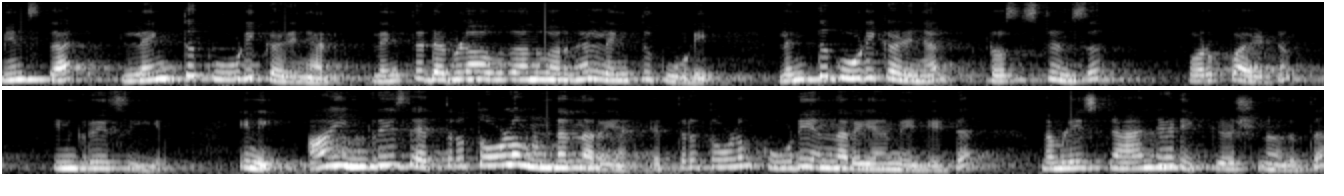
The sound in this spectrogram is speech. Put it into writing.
മീൻസ് ദാറ്റ് ലെങ്ത് കൂടിക്കഴിഞ്ഞാൽ ലെങ്ത് ഡബിൾ ആവുക എന്ന് പറഞ്ഞാൽ ലെങ്ത് കൂടി. ലെങ്ത് കൂടിക്കഴിഞ്ഞാൽ റെസിസ്റ്റൻസ് ഉറപ്പായിട്ടും ഇൻക്രീസ് ചെയ്യും. ഇനി ആ ഇൻക്രീസ് എത്രത്തോളം ഉണ്ടെന്നറിയാൻ എത്രത്തോളം കൂടി എന്നറിയാൻ വേണ്ടിയിട്ട് നമ്മൾ ഈ സ്റ്റാൻഡേർഡ് ഇക്വേഷനകത്ത്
